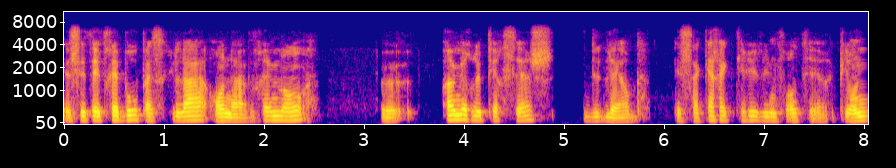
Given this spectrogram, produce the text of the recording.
Et c'était très beau parce que là, on a vraiment euh, un mur de pierre sèche, de l'herbe, et ça caractérise une frontière. Et puis on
